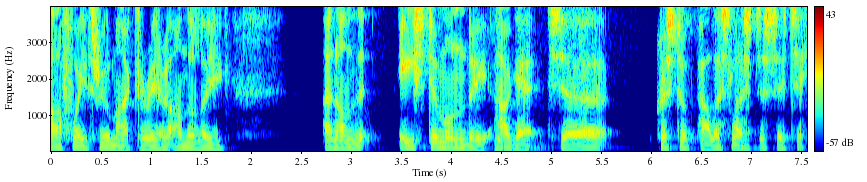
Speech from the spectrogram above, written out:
halfway through my career on the league, and on the Easter Monday I get uh, Crystal Palace Leicester City,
